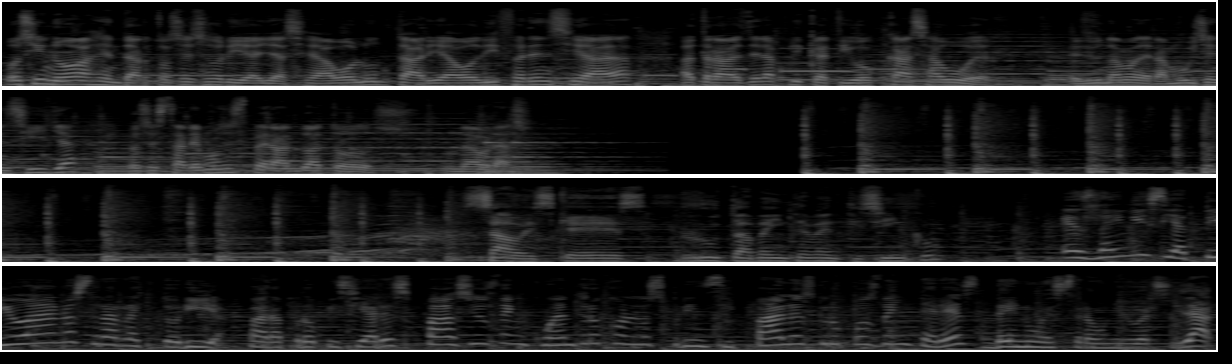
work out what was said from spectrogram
o si no, agendar tu asesoría ya sea voluntaria o diferenciada a través del aplicativo Casa UR. Es de una manera muy sencilla. Los estaremos esperando a todos. Un abrazo. ¿Sabes qué es Ruta 2025? Es la iniciativa de nuestra Rectoría para propiciar espacios de encuentro con los principales grupos de interés de nuestra universidad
